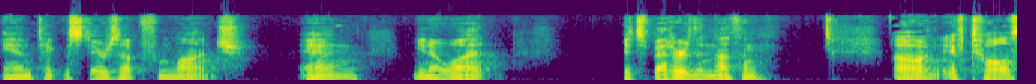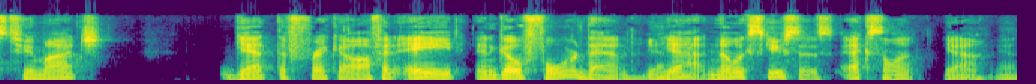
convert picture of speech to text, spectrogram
and take the stairs up from lunch. And you know what? It's better than nothing. Oh, and if 12's too much, get the frick off at eight and go four then. Yeah. yeah. No excuses. Excellent. Yeah. Yeah.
